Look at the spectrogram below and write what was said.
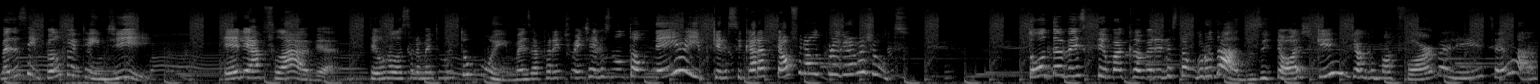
Mas assim, pelo que eu entendi, ele e a Flávia têm um relacionamento muito ruim, mas aparentemente eles não estão nem aí, porque eles ficaram até o final do programa juntos. Toda vez que tem uma câmera, eles estão grudados. Então acho que de alguma forma ali, sei lá.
